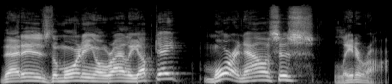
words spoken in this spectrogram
That is the Morning O'Reilly Update. More analysis later on.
